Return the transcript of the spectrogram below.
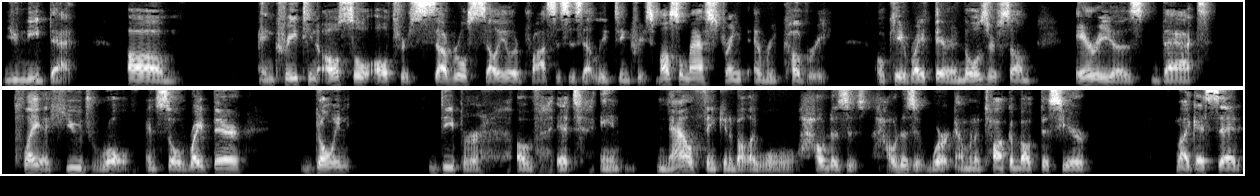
You need that. Um, and creatine also alters several cellular processes that lead to increased muscle mass, strength, and recovery. Okay, right there. And those are some areas that play a huge role. And so, right there, going deeper of it and now thinking about like well how does this how does it work? I'm going to talk about this here. Like i said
